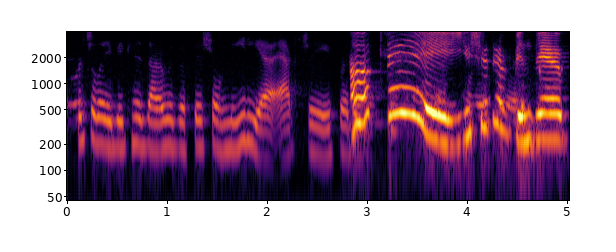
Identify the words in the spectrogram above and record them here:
virtually because I was official media actually for. Okay, you should have been there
